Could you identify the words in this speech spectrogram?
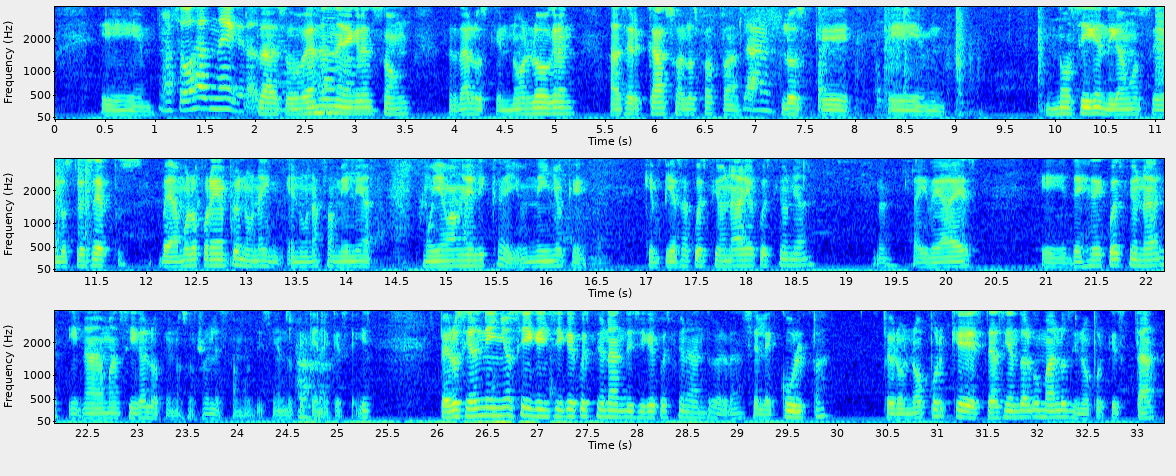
eh, Las ovejas negras. las ovejas negras son, ¿verdad? Los que no logran hacer caso a los papás, Claro. los que eh, no siguen, digamos, eh, los preceptos. Veámoslo, por ejemplo, en una, en una familia muy evangélica y un niño que, que empieza a cuestionar y a cuestionar. ¿Verdad? La idea es, eh, deje de cuestionar y nada más siga lo que nosotros le estamos diciendo que Ajá. tiene que seguir. Pero si el niño sigue y sigue cuestionando y sigue cuestionando, ¿verdad? Se le culpa, pero no porque esté haciendo algo malo, sino porque está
